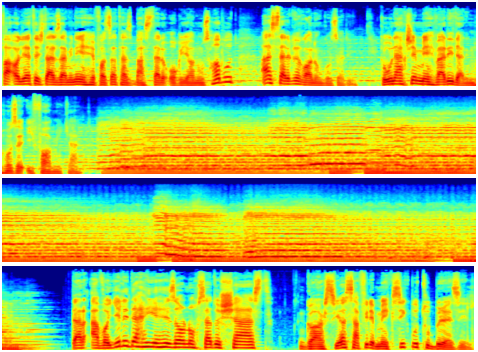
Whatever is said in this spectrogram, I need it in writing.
فعالیتش در زمینه حفاظت از بستر اقیانوس ها بود از طریق قانونگذاری که او نقش محوری در این حوزه ایفا می‌کرد. در اوایل دهه 1960 گارسیا سفیر مکزیک بود تو برزیل.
